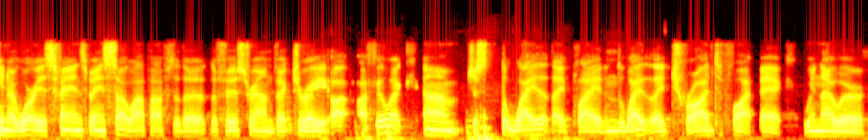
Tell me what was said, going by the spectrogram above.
you know Warriors fans being so up after the, the first round victory, I, I feel like um, just the way that they played and the way that they tried to fight back when they were,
